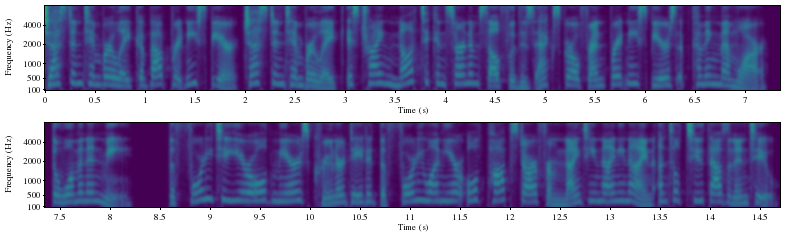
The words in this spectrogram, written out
Justin Timberlake about Britney Spears. Justin Timberlake is trying not to concern himself with his ex-girlfriend Britney Spears' upcoming memoir, The Woman in Me. The 42-year-old Mirrors crooner dated the 41-year-old pop star from 1999 until 2002,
